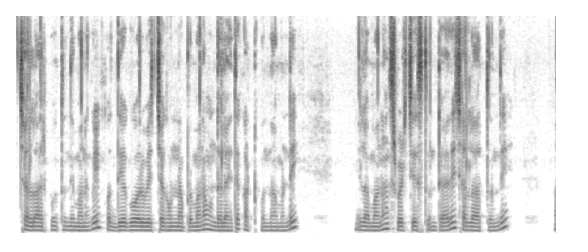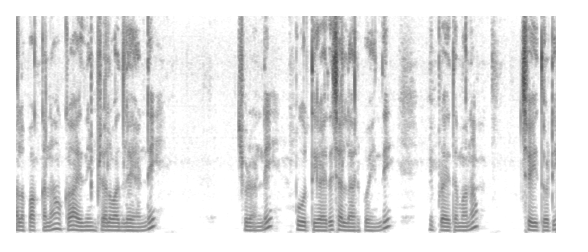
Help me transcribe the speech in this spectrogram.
చల్లారిపోతుంది మనకి. కొద్దిగా గోరువెచ్చగా ఉన్నప్పుడు మనం ఉండలు అయితే కట్టుకుందామండి. ఇలా మనం స్ప్రెడ్ చేస్తుంటే అది చల్లారుతుంది. అలా పక్కన ఒక ఐదు నిమిషాలు వదిలేయండి. చూడండి పూర్తిగా అయితే చల్లారిపోయింది. ఇప్పుడైతే మనం చేయితోటి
